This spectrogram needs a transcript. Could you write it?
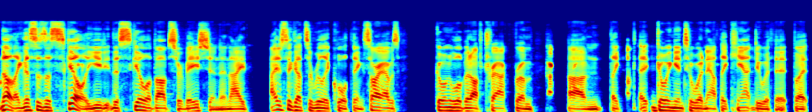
no, like this is a skill. You the skill of observation, and I I just think that's a really cool thing. Sorry, I was going a little bit off track from um like uh, going into what an athlete can't do with it, but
